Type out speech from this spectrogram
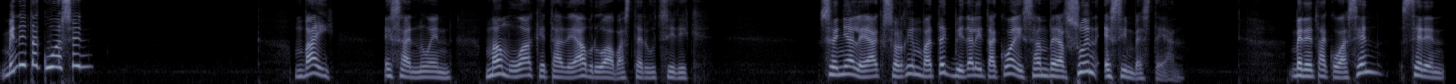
benetakoa zen, Bai, esan nuen, mamuak eta deabrua baster utzirik. Seinaleak sorgin batek bidalitakoa izan behar zuen ezinbestean. Benetakoa zen, zeren,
